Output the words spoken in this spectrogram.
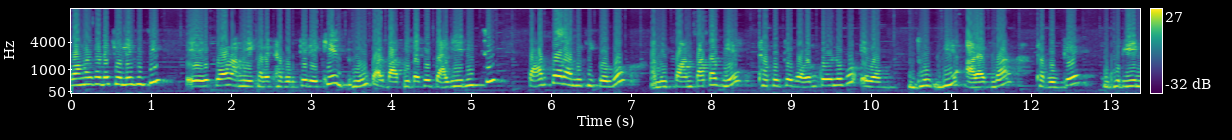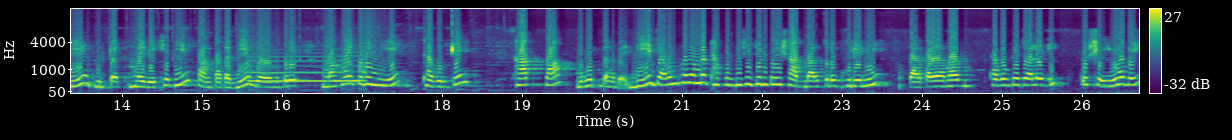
গঙ্গার ঘাটে চলে এসেছি। এরপর আমি এখানে ঠাকুরকে রেখে ধূপ আর বাতিটাকে জ্বালিয়ে নিচ্ছি তারপর আমি কি করব? আমি পান পাতা দিয়ে ঠাকুরকে বরণ করে নেব এবং ধূপ দিয়ে আর একবার ঠাকুরকে ঘুরিয়ে নিয়ে ধূপটা ওখানে রেখে দিয়ে পান পাতা দিয়ে বরণ করে মাথায় করে নিয়ে ঠাকুরকে সাত পা ঘুরতে হবে। দিয়ে যেমন ভাবে আমরা ঠাকুর বিসর্জন করি সাতবার করে ঘুরে নিয়ে তারপরে আমরা ঠাকুরকে জলে দিই। তো সেইভাবেই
